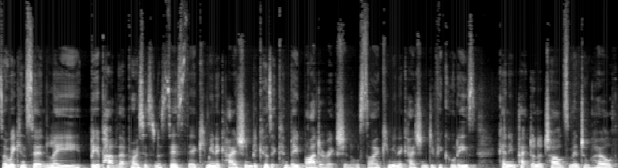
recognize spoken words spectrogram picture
So we can certainly be a part of that process and assess their communication because it can be bidirectional. So communication difficulties can impact on a child's mental health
